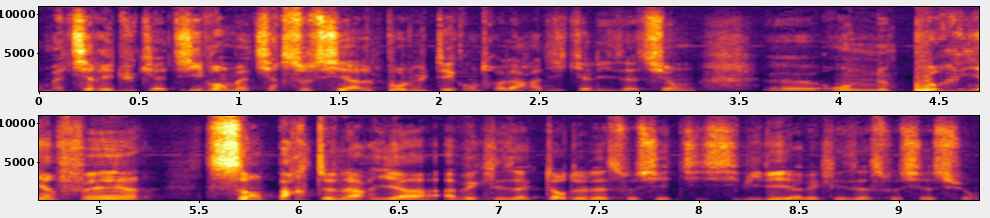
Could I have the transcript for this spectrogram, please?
en matière éducative, en matière sociale, pour lutter contre la radicalisation, on ne peut rien faire sans partenariat avec les acteurs de la société civile et avec les associations.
